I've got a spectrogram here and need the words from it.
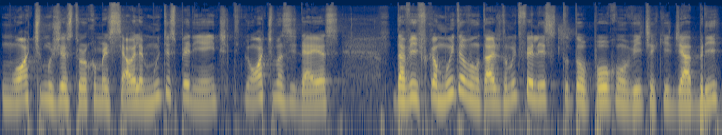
um, ótimo gestor comercial, ele é muito experiente, tem ótimas ideias. Davi, fica muito à vontade, estou muito feliz que tu topou o convite aqui de abrir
